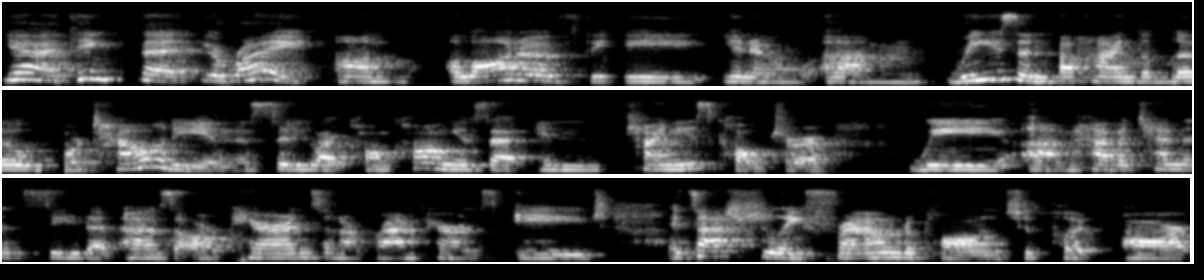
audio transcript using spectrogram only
Yeah, I think that you're right. Um, a lot of the you know um, reason behind the low mortality in a city like Hong Kong is that in Chinese culture, we um, have a tendency that as our parents and our grandparents age, it's actually frowned upon to put our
